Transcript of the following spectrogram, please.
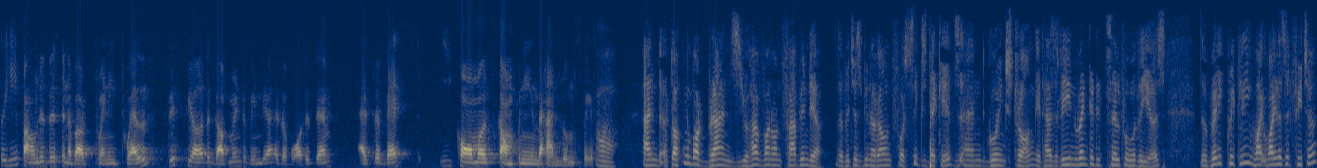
So he founded this in about 2012. This year, the government of India has awarded them as the best e-commerce company in the handloom space. Ah. And uh, talking about brands, you have one on FabIndia, which has been around for six decades and going strong. It has reinvented itself over the years. Uh, very quickly, why, why does it feature?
